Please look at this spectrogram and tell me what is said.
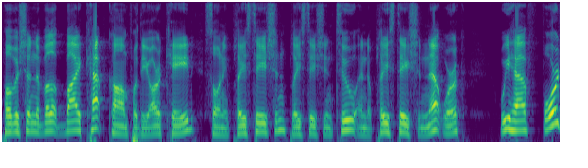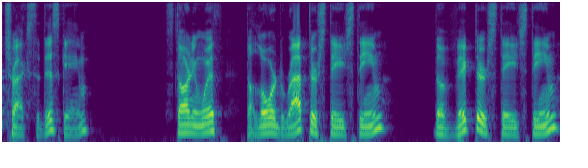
published and developed by Capcom for the arcade, Sony PlayStation, PlayStation 2, and the PlayStation Network, we have four tracks to this game, starting with the Lord Raptor stage theme, the Victor stage theme,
